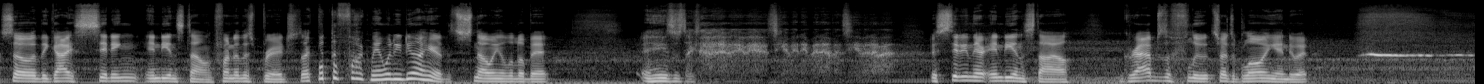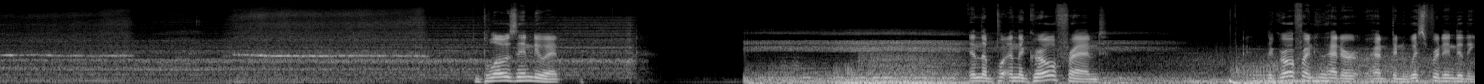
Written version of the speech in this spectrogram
So the guy's sitting Indian style in front of this bridge. Like, what the fuck, man? What are you doing out here? It's snowing a little bit, and he's just like, just sitting there Indian style. Grabs the flute, starts blowing into it. blows into it. And the and the girlfriend, the girlfriend who had her had been whispered into the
